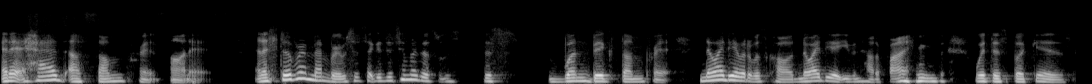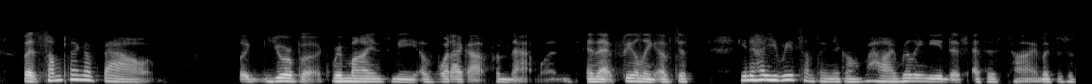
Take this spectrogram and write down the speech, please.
And it had a thumbprint on it. And I still remember it was just like, it just seemed like this was this one big thumbprint. No idea what it was called. No idea even how to find what this book is. But something about like your book reminds me of what I got from that one and that feeling of just you know how you read something you're going wow I really need this at this time like this is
